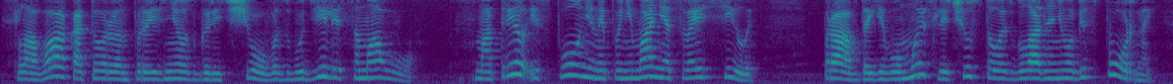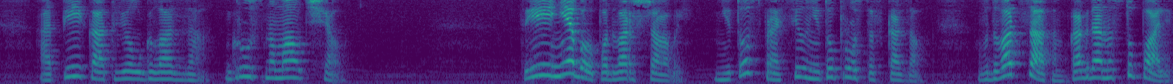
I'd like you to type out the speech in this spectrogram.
Слова, которые он произнес горячо, возбудили самого. Смотрел исполненный понимания своей силы – Правда, его мысли, чувствовалась, была для него бесспорной. А Пейка отвел глаза, грустно молчал. «Ты не был под Варшавой?» Не то спросил, не то просто сказал. «В двадцатом, когда наступали?»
